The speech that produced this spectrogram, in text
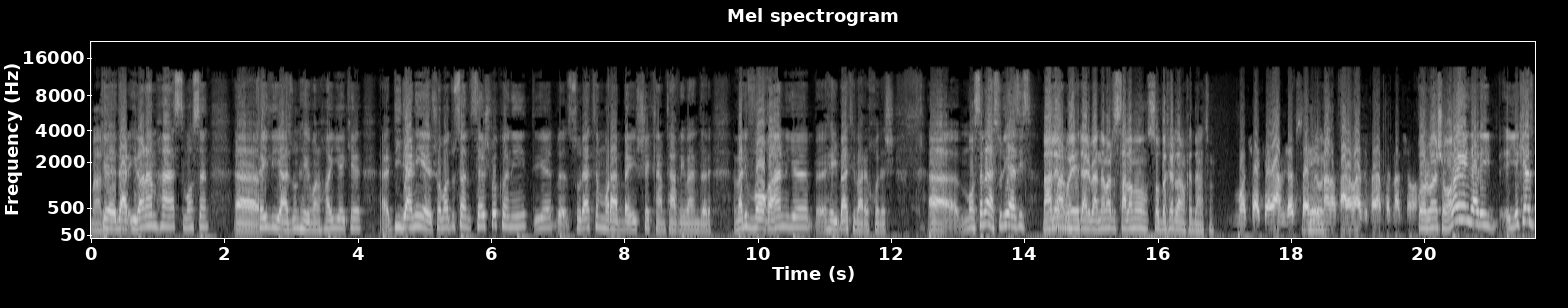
بله. که در ایران هم هست. محسن خیلی از اون حیوان که دیدنیه. شما دوستان سرچ بکنید یه صورت مربعی شکل هم تقریبا داره. ولی واقعا یه هیبتی برای خودش. محسن رسولی عزیز بله آقای در بنده مرد سلام و صبح بخیر دارم خدمتتون. متشکرم. لطف دارید. من سلام عرض کنم خدمت شما. قربان شما. آقای داری یکی از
